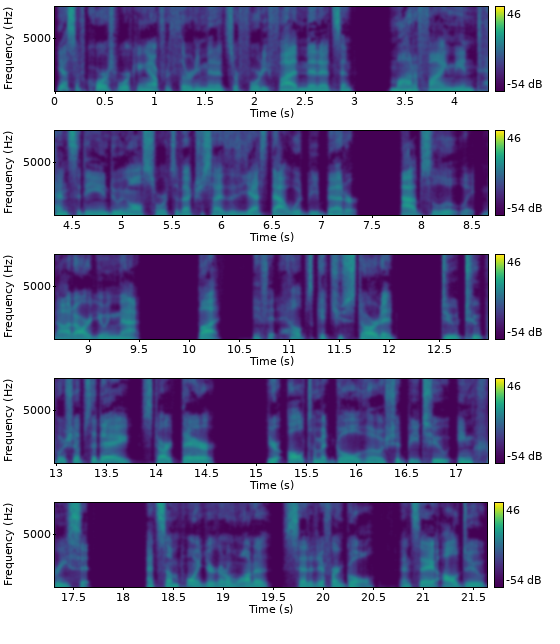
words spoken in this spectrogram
Yes, of course, working out for 30 minutes or 45 minutes and modifying the intensity and doing all sorts of exercises, yes, that would be better. Absolutely, not arguing that. But if it helps get you started, do two push ups a day. Start there. Your ultimate goal, though, should be to increase it. At some point, you're going to want to set a different goal and say, I'll do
